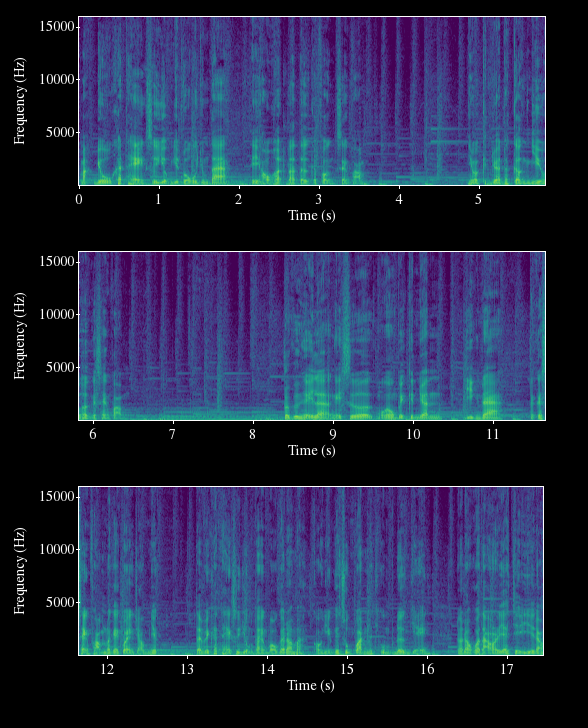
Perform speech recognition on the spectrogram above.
Mặc dù khách hàng sử dụng dịch vụ của chúng ta thì hầu hết là từ cái phần sản phẩm. Nhưng mà kinh doanh nó cần nhiều hơn cái sản phẩm. Tôi cứ nghĩ là ngày xưa một công việc kinh doanh diễn ra thì cái sản phẩm là cái quan trọng nhất tại vì khách hàng sử dụng toàn bộ cái đó mà còn những cái xung quanh nó cũng đơn giản nó đâu có tạo ra giá trị gì đâu.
